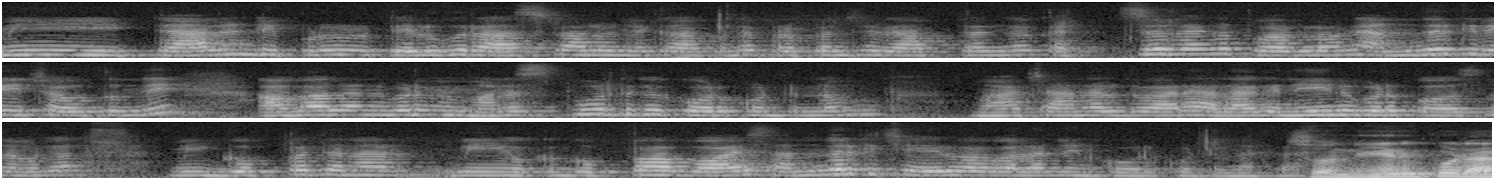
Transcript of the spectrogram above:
మీ టాలెంట్ ఇప్పుడు తెలుగు రాష్ట్రాల్లోనే కాకుండా ప్రపంచవ్యాప్తంగా ఖచ్చితంగా త్వరలోనే అందరికీ రీచ్ అవుతుంది. అవ్వాలని కూడా మేము మనస్ఫూర్తిగా కోరుకుంటున్నాం మా ఛానల్ ద్వారా. అలాగే నేను కూడా పర్సనల్గా మీ గొప్పతన మీ యొక్క గొప్ప వాయిస్ అందరికీ చేరువవ్వాలని నేను కోరుకుంటున్నాను సార్. సో నేను కూడా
